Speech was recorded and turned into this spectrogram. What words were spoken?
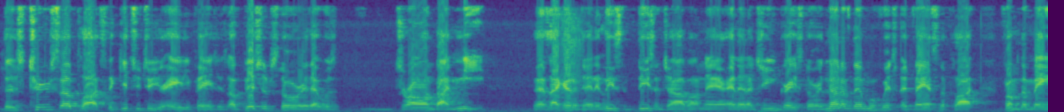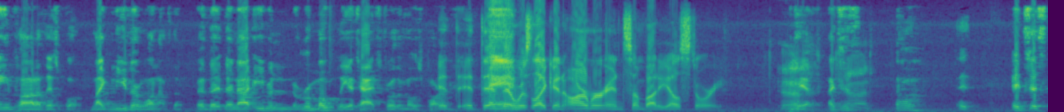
there's two subplots that get you to your 80 pages. A bishop story that was drawn by me. Because I could have done at least a decent job on there, and then a Jean Grey story. None of them of which advance the plot from the main plot of this book. Like neither one of them. They're, they're not even remotely attached for the most part. And, and then and, there was like an armor and somebody else story. Oh, yeah, I just God. oh, it it just.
